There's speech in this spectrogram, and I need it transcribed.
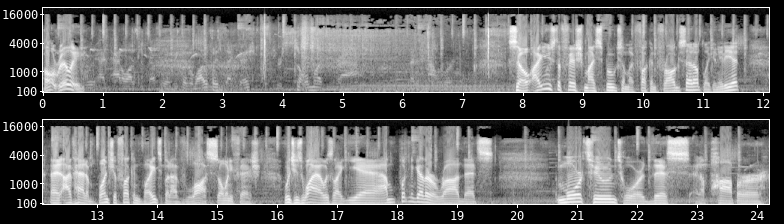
Oh really? really had, had a lot of success with it because a lot of the places I fish, there's so much grass that it's not working. So I used to fish my spooks on my fucking frog setup like an idiot. And I've had a bunch of fucking bites, but I've lost so many fish. Which is why I was like, yeah, I'm putting together a rod that's more tuned toward this and a popper.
